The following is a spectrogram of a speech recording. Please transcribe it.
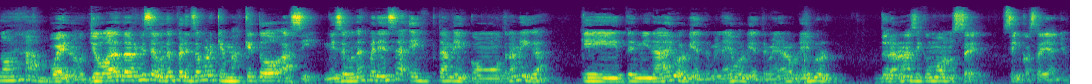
nos dejamos. Bueno, yo voy a dar mi segunda experiencia porque más que todo así. Mi segunda experiencia es también con otra amiga que terminaba y volvían, terminaba y volvían, terminaba y volvían y duraron así como, no sé, 5 o 6 años.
